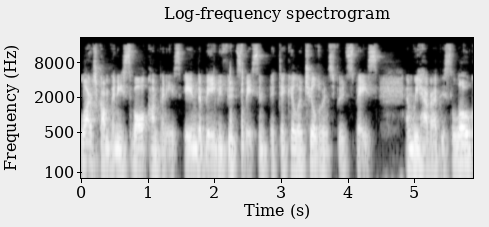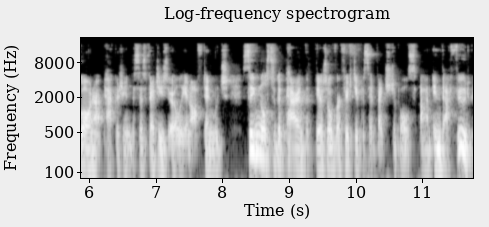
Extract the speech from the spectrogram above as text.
large companies, small companies in the baby food space, in particular, children's food space. And we have uh, this logo on our packaging that says Veggies Early and Often, which signals to the parent that there's over 50% vegetables um, in that food.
